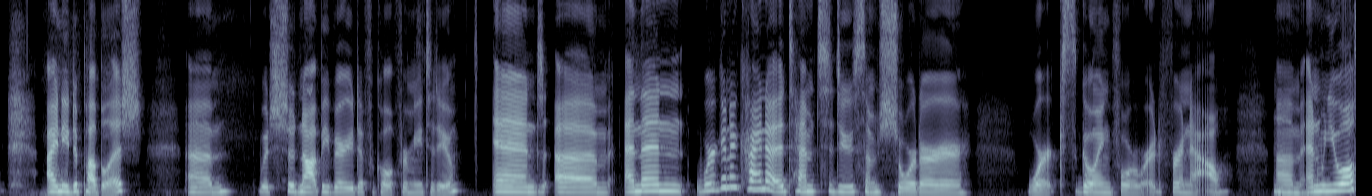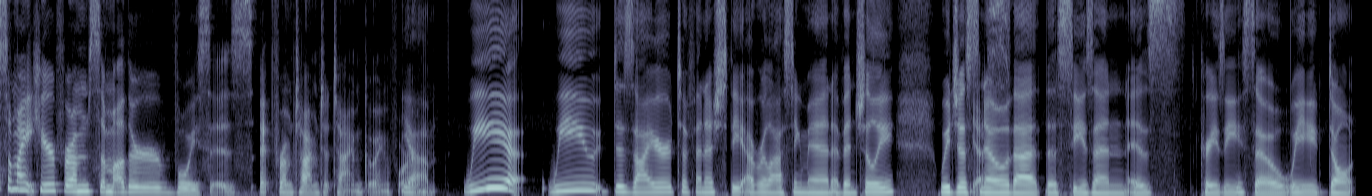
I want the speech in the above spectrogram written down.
I need to publish, um, which should not be very difficult for me to do and um and then we're gonna kind of attempt to do some shorter works going forward for now um, mm-hmm. and you also might hear from some other voices eh, from time to time going forward yeah we we desire to finish the everlasting man eventually we just yes. know that this season is crazy so we don't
